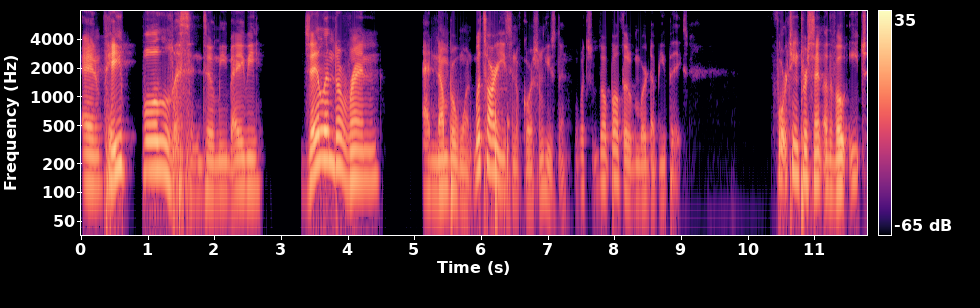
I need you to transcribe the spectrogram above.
And people listen to me, baby. Jalen Duren at number one, with Tari Eason, of course, from Houston, which both of them were W picks. 14% of the vote each.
